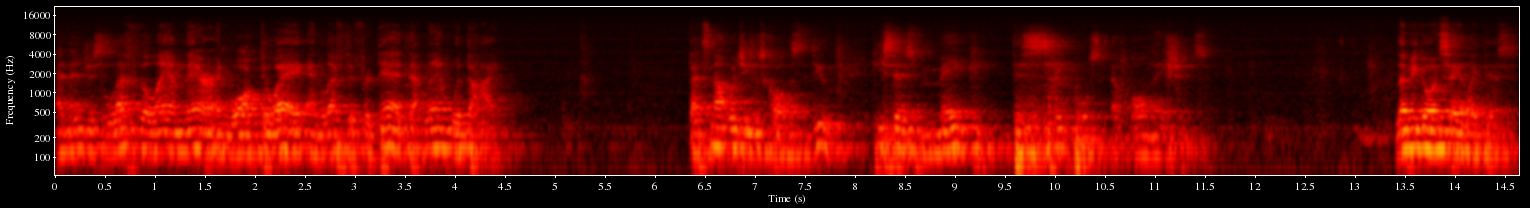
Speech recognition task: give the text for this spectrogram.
and then just left the lamb there and walked away and left it for dead, that lamb would die. That's not what Jesus called us to do. He says, make disciples of all nations. Let me go and say it like this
